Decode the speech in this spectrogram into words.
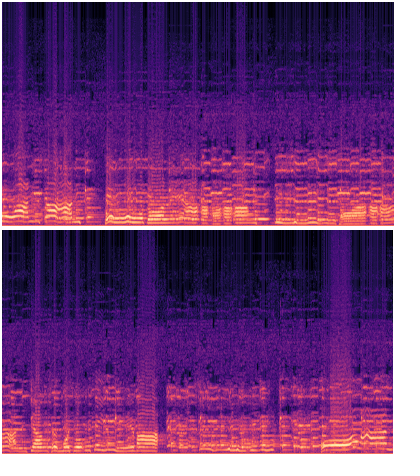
关山渡过两渔船，将什么雄心与霸心破完，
